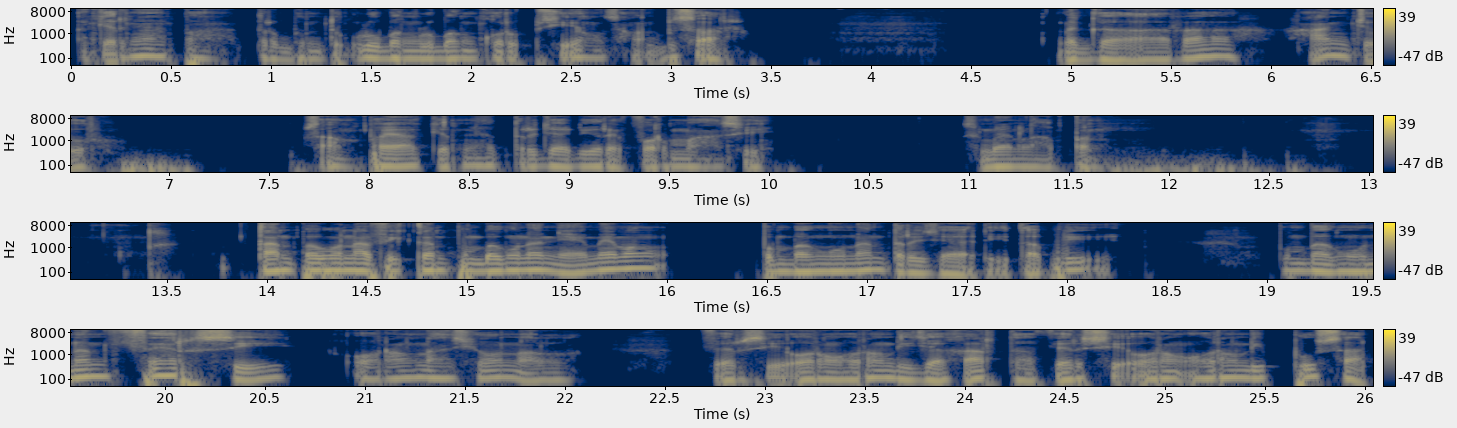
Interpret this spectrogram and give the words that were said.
akhirnya apa? Terbentuk lubang-lubang korupsi yang sangat besar. Negara hancur. Sampai akhirnya terjadi reformasi 98 tanpa menafikan pembangunannya memang pembangunan terjadi tapi pembangunan versi orang nasional versi orang-orang di Jakarta versi orang-orang di pusat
